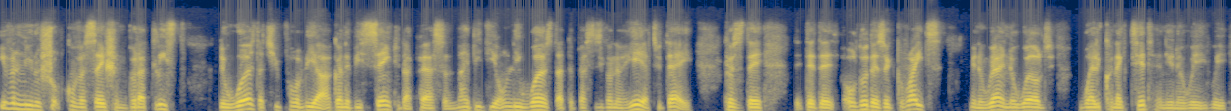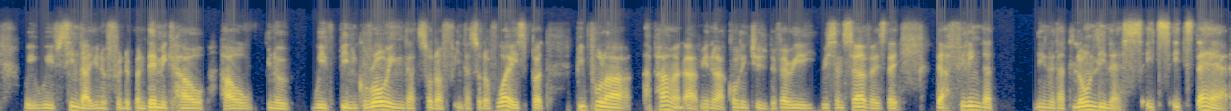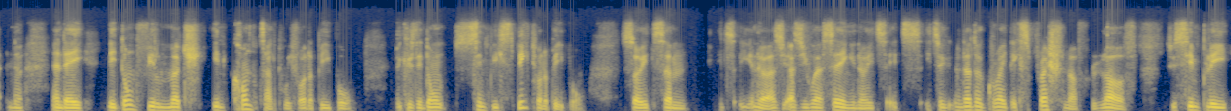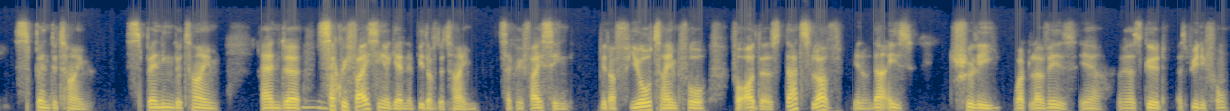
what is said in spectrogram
even you know short conversation, but at least the words that you probably are going to be saying to that person might be the only words that the person is going to hear today. Because they, they, they although there's a great you know we're in a world well connected and you know we, we we we've seen that you know through the pandemic how how you know we've been growing that sort of in that sort of ways. But people are apparent uh, you know according to the very recent surveys they they're feeling that you know that loneliness it's it's there you know, and they they don't feel much in contact with other people because they don't simply speak to other people. So it's um it's you know as, as you were saying you know it's it's it's another great expression of love to simply spend the time spending the time and uh, Mhm. sacrificing again a bit of the time sacrificing a bit of your time for for others. That's love you know that is truly what love is. Yeah that's good. That's beautiful.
